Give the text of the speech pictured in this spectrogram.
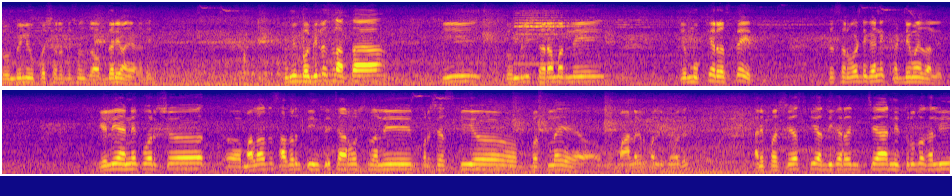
डोंबिवली उपशहर जबाबदारी माझ्याकडे. तुम्ही बघितलंच आता की डोंबिवली शहरामधले जे मुख्य रस्ते आहेत ते सर्व ठिकाणी खड्डेमय झालेत. गेली अनेक वर्ष मला आता साधारण तीन ते चार वर्ष झाले प्रशासकीय बसलं आहे महानगरपालिकेमध्ये. आणि प्रशासकीय अधिकाऱ्यांच्या नेतृत्वाखाली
